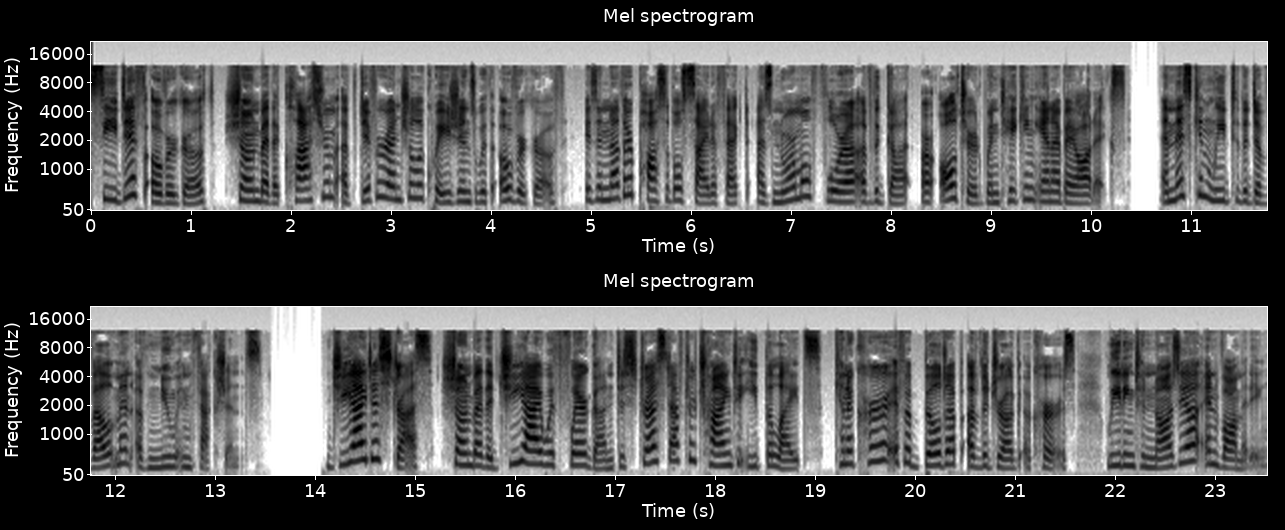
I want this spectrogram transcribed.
C. diff overgrowth, shown by the classroom of differential equations with overgrowth, is another possible side effect as normal flora of the gut are altered when taking antibiotics, and this can lead to the development of new infections. GI distress, shown by the GI with flare gun distressed after trying to eat the lights, can occur if a buildup of the drug occurs, leading to nausea and vomiting.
